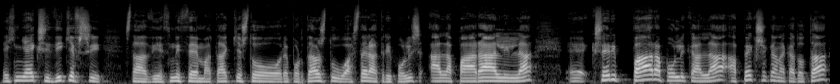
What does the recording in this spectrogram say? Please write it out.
Έχει μια εξειδίκευση στα διεθνή θέματα και στο ρεπορτάζ του Αστέρα Τρίπολης, αλλά παράλληλα ε, ξέρει πάρα πολύ καλά, απ' έξω και ανακατοτά,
